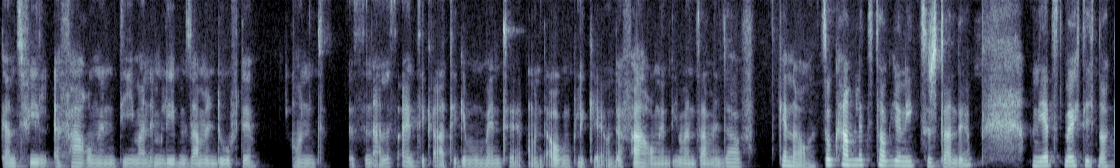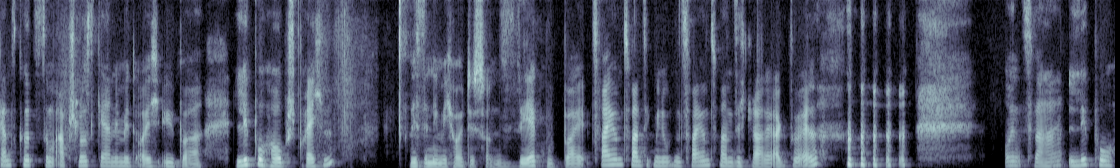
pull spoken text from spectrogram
ganz viel Erfahrungen, die man im Leben sammeln durfte. Und es sind alles einzigartige Momente und Augenblicke und Erfahrungen, die man sammeln darf. Genau, so kam let's talk unique zustande. Und jetzt möchte ich noch ganz kurz zum Abschluss gerne mit euch über Lipo Hope sprechen. Wir sind nämlich heute schon sehr gut bei 22 Minuten 22 grade aktuell. Und zwar Lipo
